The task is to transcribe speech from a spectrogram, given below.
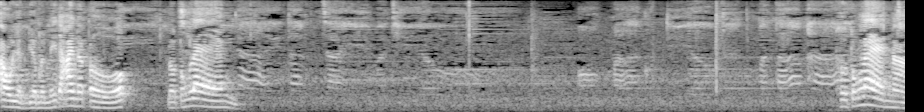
เอาอย่างเดียวมันไม่ได้นะเติร์กเราต้องแรง เธอต้องแรงนะ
